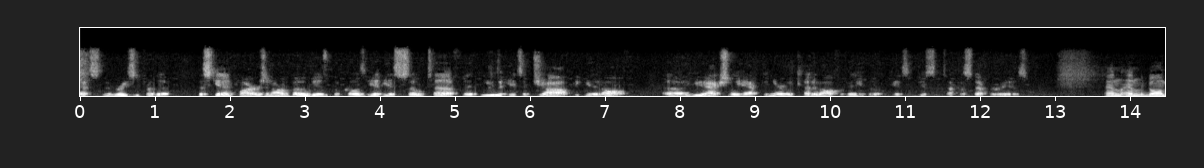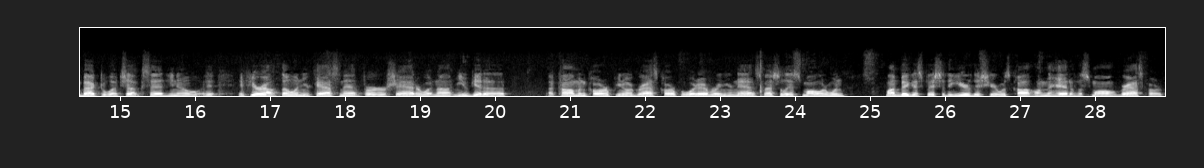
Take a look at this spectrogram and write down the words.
That's the reason for the the skinning pliers in our boat is because it is so tough that you it's a job to get it off. Uh, you actually have to nearly cut it off of any hook. It's just the toughest stuff there is. and and going back to what Chuck said, you know, it, if you're out throwing your cast net for shad or whatnot, and you get a a common carp, you know, a grass carp or whatever in your net, especially a smaller one. My biggest fish of the year this year was caught on the head of a small grass carp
